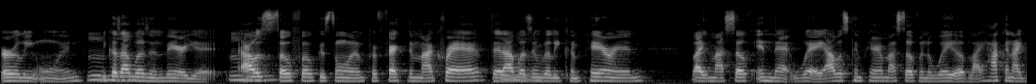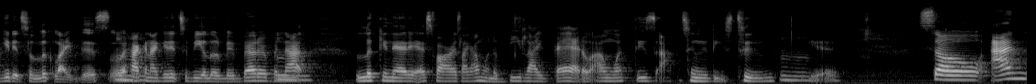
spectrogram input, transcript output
early on mm-hmm. because i wasn't there yet mm-hmm. i was mm-hmm. so focused on perfecting my craft that mm-hmm. i wasn't really comparing like myself in that way i was comparing myself in a way of like how can i get it to look like this or how mm-hmm. can i get it to be a little bit better but not mm-hmm. looking at it as far as like i want to be like that or i want these opportunities too yeah so i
